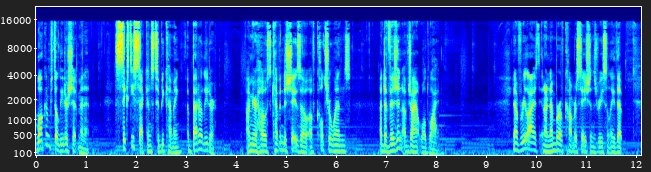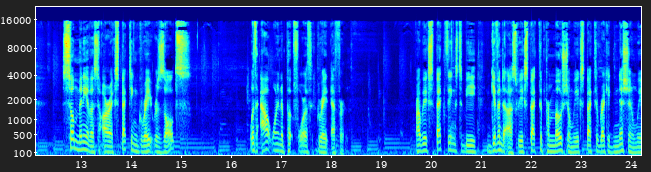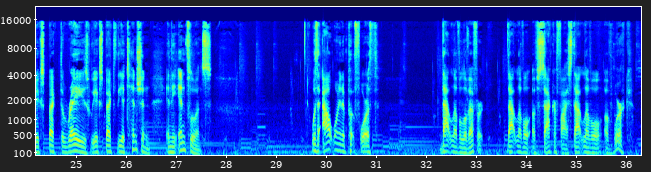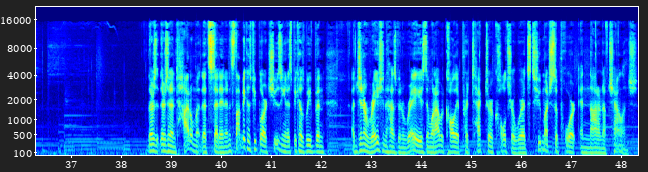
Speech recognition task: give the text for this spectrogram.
Welcome to the Leadership Minute 60 seconds to becoming a better leader. I'm your host, Kevin DeShazo of Culture Wins, a division of Giant Worldwide. Know, I've realized in a number of conversations recently that so many of us are expecting great results without wanting to put forth great effort. Right? We expect things to be given to us. We expect the promotion. We expect the recognition. We expect the raise. We expect the attention and the influence without wanting to put forth that level of effort, that level of sacrifice, that level of work. There's, there's an entitlement that's set in, and it's not because people are choosing it, it's because we've been, a generation has been raised in what I would call a protector culture where it's too much support and not enough challenge,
